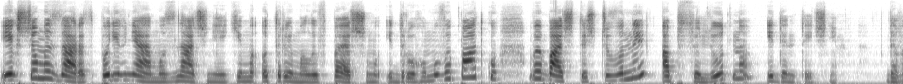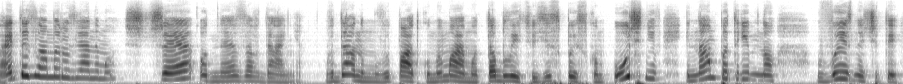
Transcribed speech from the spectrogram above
І якщо ми зараз порівняємо значення, які ми отримали в першому і другому випадку, ви бачите, що вони абсолютно ідентичні. Давайте з вами розглянемо ще одне завдання. В даному випадку ми маємо таблицю зі списком учнів, і нам потрібно визначити,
